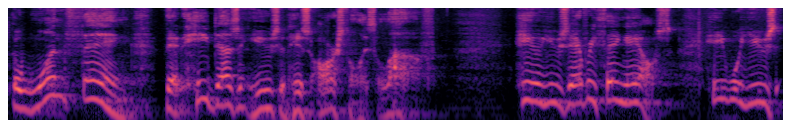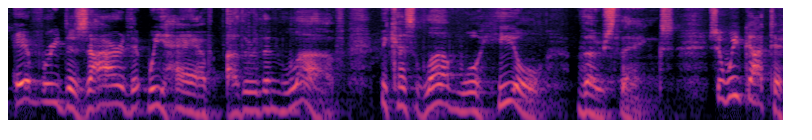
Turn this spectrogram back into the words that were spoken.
the one thing that he doesn't use in his arsenal is love. He'll use everything else. He will use every desire that we have other than love because love will heal those things. So we've got to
